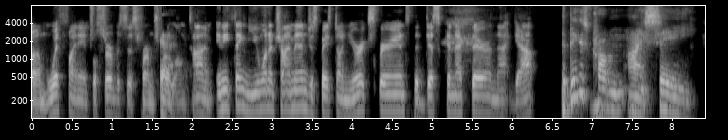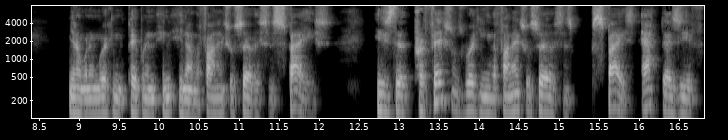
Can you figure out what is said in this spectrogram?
um, with financial services firms for yeah. a long time. Anything you want to chime in just based on your experience, the disconnect there and that gap? The biggest problem I see, you know, when I'm working with people in, in in the financial services space is that professionals working in the financial services space act as if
